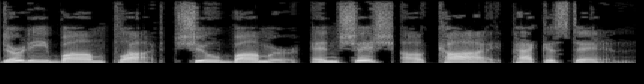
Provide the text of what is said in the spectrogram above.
Dirty Bomb Plot, Shoe Bomber, and Shish al-Kai Pakistan.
